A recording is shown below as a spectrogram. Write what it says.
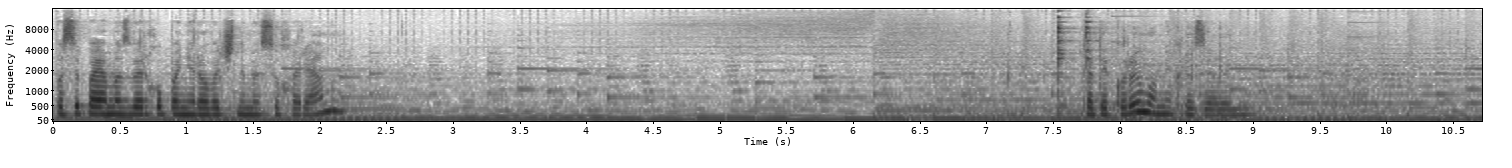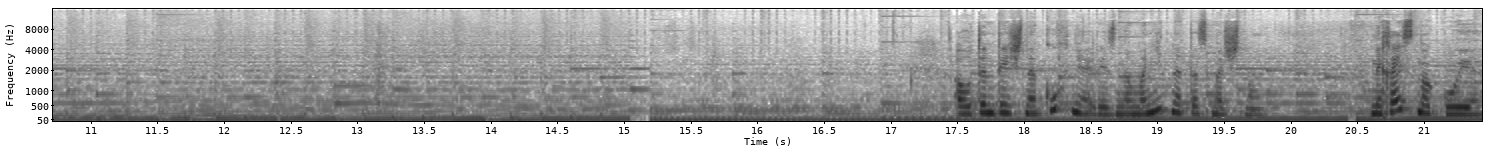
Посипаємо зверху паніровочними сухарями. Та декоруємо мікрозеленню. Аутентична кухня різноманітна та смачна. Нехай смакує!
